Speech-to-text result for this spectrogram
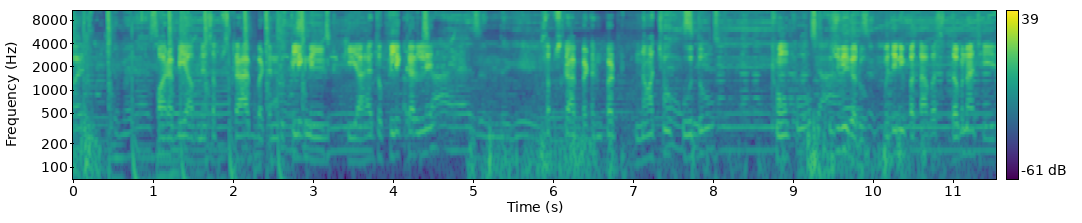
पर और अभी आपने सब्सक्राइब बटन को क्लिक नहीं किया है तो क्लिक कर लें। सब्सक्राइब बटन पर नाचो, कूदो, ठोंको, कुछ भी करो, मुझे नहीं पता, बस दबना चाहिए।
